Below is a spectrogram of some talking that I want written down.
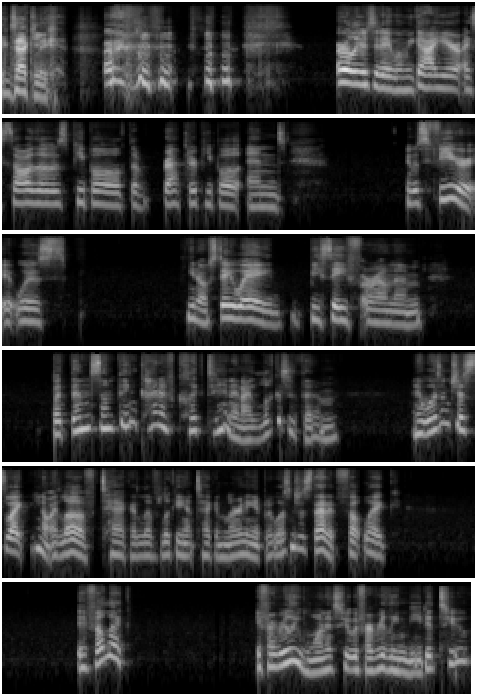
Exactly. earlier today when we got here i saw those people the raptor people and it was fear it was you know stay away be safe around them but then something kind of clicked in and i looked at them and it wasn't just like you know i love tech i love looking at tech and learning it but it wasn't just that it felt like it felt like if i really wanted to if i really needed to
